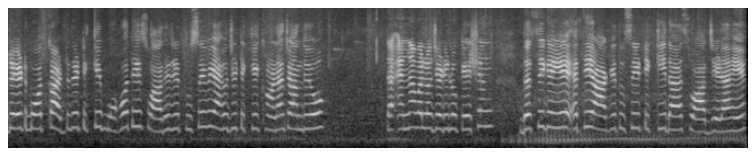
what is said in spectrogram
ਰੇਟ ਬਹੁਤ ਘੱਟ ਤੇ ਟਿੱਕੀ ਬਹੁਤ ਹੀ ਸਵਾਦ ਹੈ। ਜੇ ਤੁਸੀਂ ਵੀ ਇਹੋ ਜਿਹੀ ਟਿੱਕੀ ਖਾਣਾ ਚਾਹੁੰਦੇ ਹੋ, ਤਾਂ ਇਹਨਾਂ ਵੱਲੋਂ ਜਿਹੜੀ ਲੋਕੇਸ਼ਨ ਦੱਸੀ ਗਈ ਹੈ, ਇੱਥੇ ਆ ਕੇ ਤੁਸੀਂ ਟਿੱਕੀ ਦਾ ਸਵਾਦ ਜਿਹੜਾ ਹੈ,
